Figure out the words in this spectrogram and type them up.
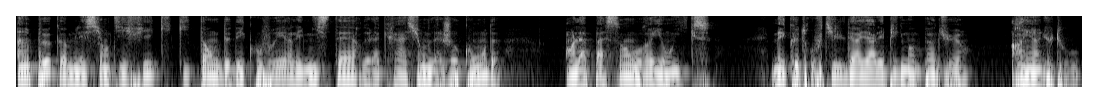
Un peu comme les scientifiques qui tentent de découvrir les mystères de la création de la Joconde en la passant au rayon X. Mais que trouve-t-il derrière les pigments de peinture? Rien du tout,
